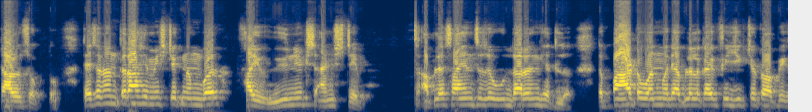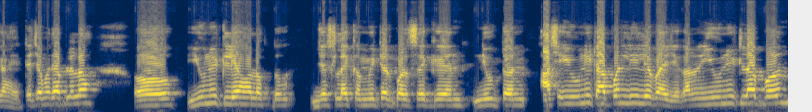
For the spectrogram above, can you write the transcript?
टाळू शकतो. त्याच्यानंतर आहे mistake number five units and step आपल्या सायन्सचं जर उदाहरण घेतलं तर पार्ट वनमध्ये आपल्याला काही फिजिक्सचे टॉपिक आहेत. त्याच्यामध्ये आपल्याला युनिट लिहावं लागतं. Just like meter per second newton असे युनिट आपण लिहिले पाहिजे. कारण युनिटला पण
